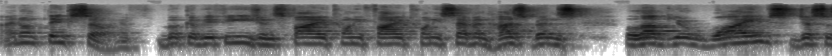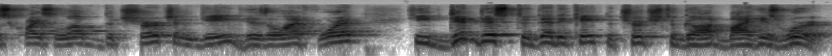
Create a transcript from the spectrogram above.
I don't think so. In book of Ephesians 5 25, 27, husbands, love your wives just as Christ loved the church and gave his life for it. He did this to dedicate the church to God by his word,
